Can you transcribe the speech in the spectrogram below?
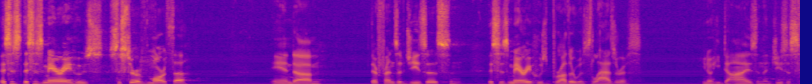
this is this is Mary, who's sister of Martha, and um, they're friends of Jesus. And this is Mary, whose brother was Lazarus. You know, he dies, and then Jesus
